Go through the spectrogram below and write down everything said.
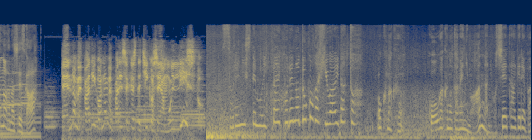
何の話ですか？Eh, no me pa- digo, no me parece que este chico sea muy listo. それにしても一体これのどこが卑猥だと。奥間くん合格のためにもアンナに教えてあげれば？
